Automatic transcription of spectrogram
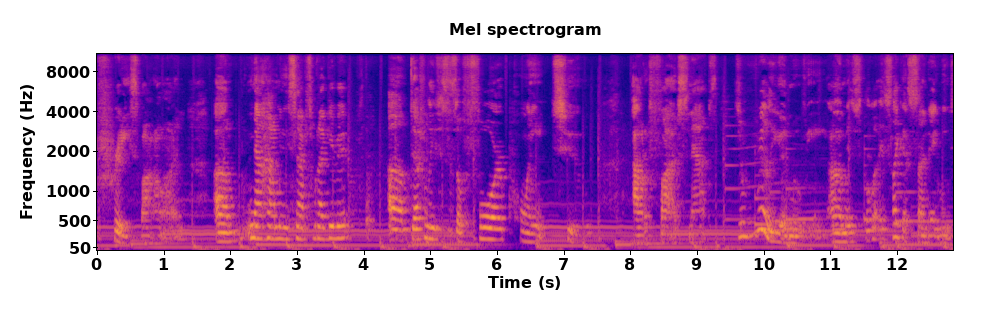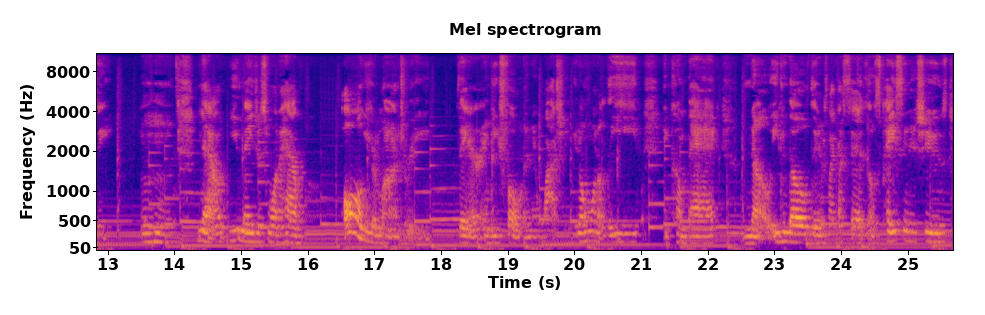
pretty spot on. Um, now, how many snaps would I give it? Um, definitely, this is a 4.2 out of 5 snaps. It's a really good movie. Um, it's, it's like a Sunday movie. Mm-hmm. Now, you may just want to have all your laundry there and be folding and watching. You don't want to leave and come back. No, even though there's, like I said, those pacing issues,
